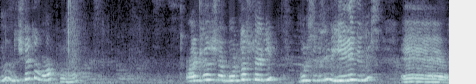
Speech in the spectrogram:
Bunun dışarıda ne yapıyorlar? Arkadaşlar burada söyleyeyim. Burası bizim yeni evimiz. Eee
